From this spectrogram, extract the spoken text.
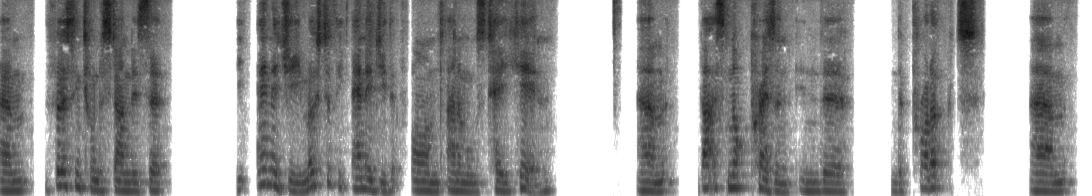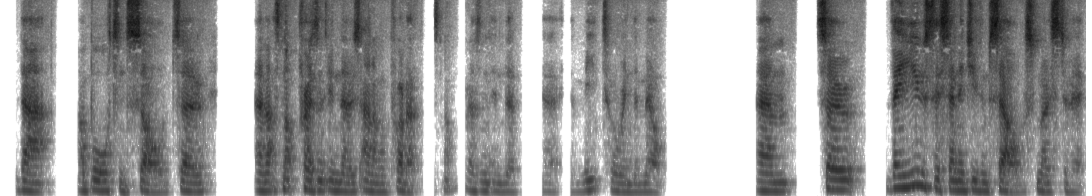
um, the first thing to understand is that the energy, most of the energy that farmed animals take in, that's not present in the in the products um, that are bought and sold. So, and that's not present in those animal products. It's not present in the, uh, the meat or in the milk. Um, so they use this energy themselves, most of it.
